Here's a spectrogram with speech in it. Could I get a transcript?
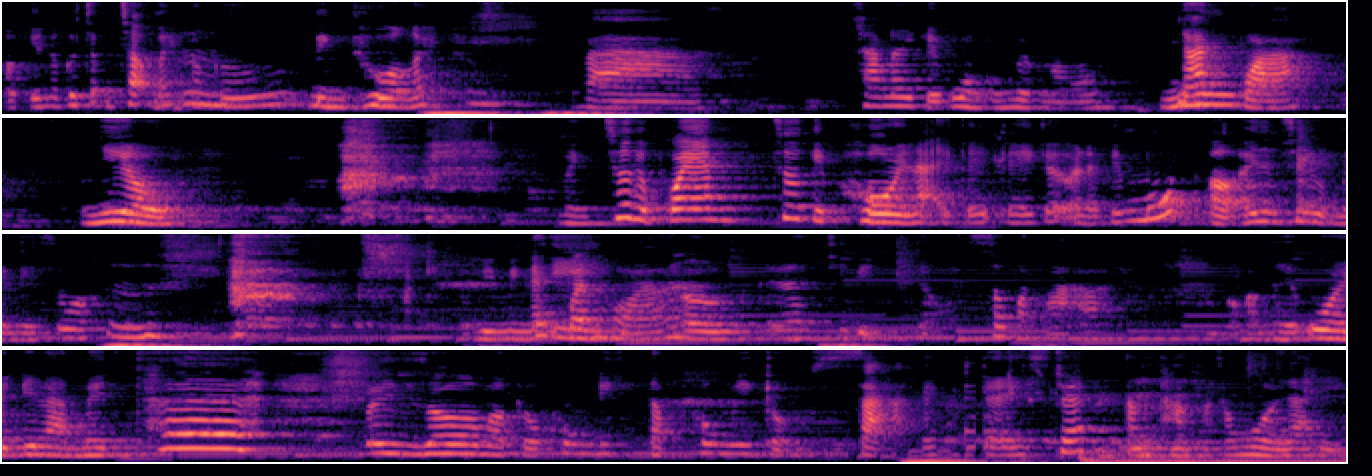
ở cái nó cứ chậm chậm ấy, ừ. nó cứ bình thường ấy ừ. và sang đây cái guồng công việc nó nhanh quá nhiều mình chưa kịp quen chưa kịp hồi lại cái cái cái gọi là cái mút ở agency của mình ngày xưa ừ. vì mình đã y văn hóa ừ thế là chị bị kiểu sốc văn hóa cảm thấy ui đi làm mệt thế. Bây giờ mà kiểu không đi tập không đi kiểu xả cái cái stress căng thẳng ở trong người ra thì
